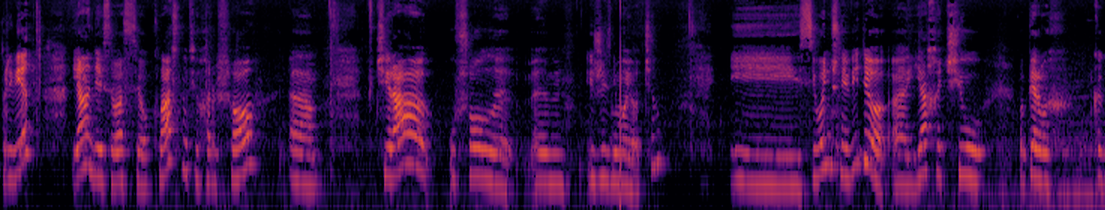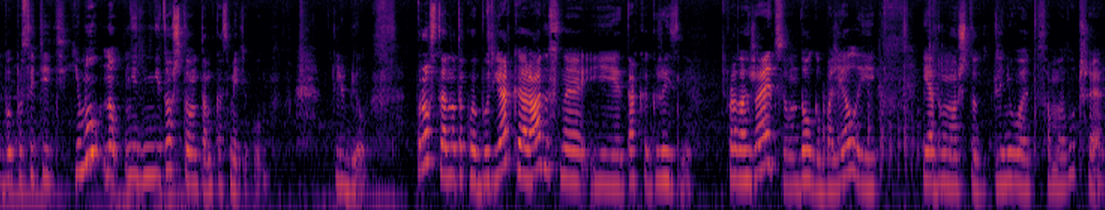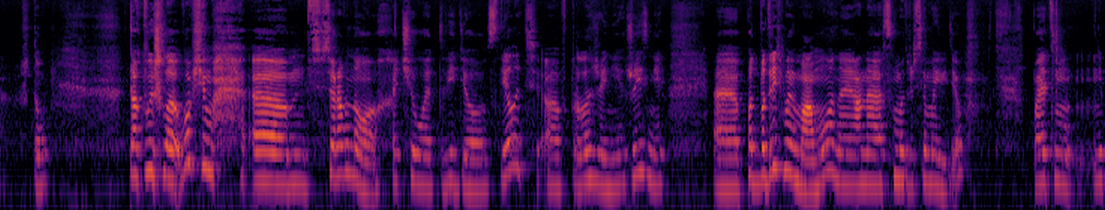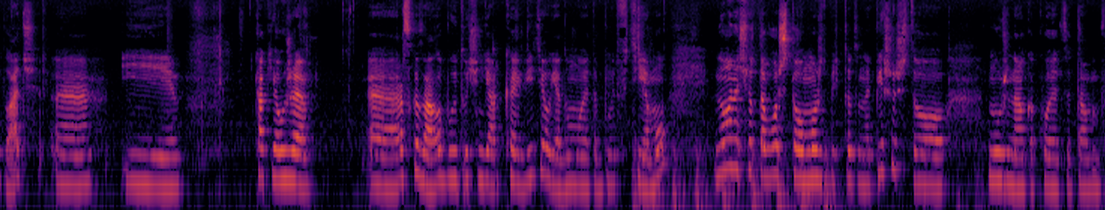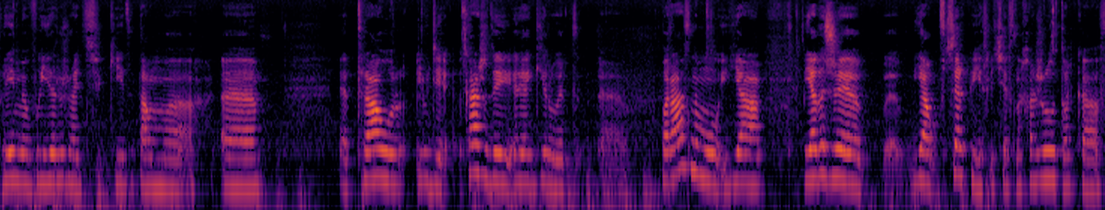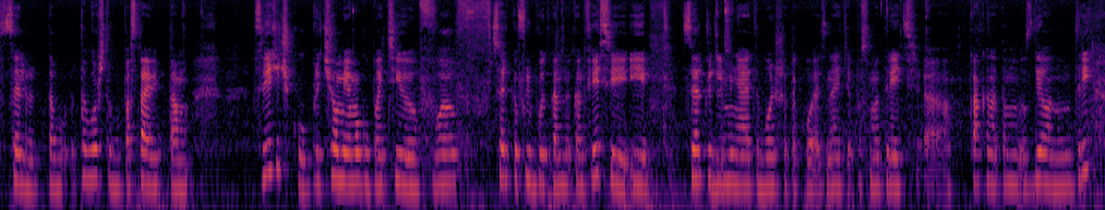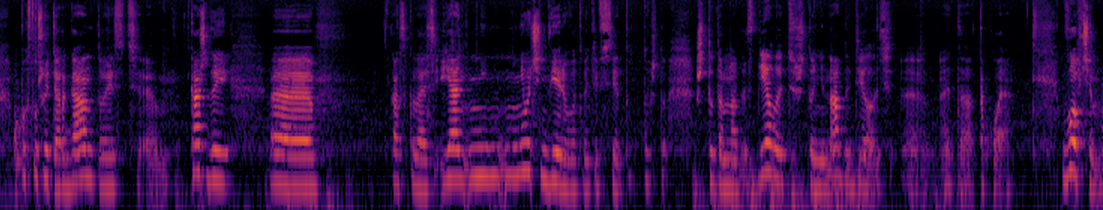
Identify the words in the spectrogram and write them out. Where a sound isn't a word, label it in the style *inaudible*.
Привет! Я надеюсь, у вас все классно, все хорошо. Э, вчера ушел э, из жизни мой отчим. И сегодняшнее видео э, я хочу, во-первых, как бы посвятить ему, ну, не, не то, что он там косметику любил, просто оно такое будет яркое, радостное, и так как жизнь продолжается, он долго болел, и я думаю, что для него это самое лучшее, что так вышло. В общем, э, эм, все равно хочу это видео сделать э, в продолжении жизни, э, подбодрить мою маму, она, она смотрит все мои видео, поэтому не плачь. Э, и как я уже э, рассказала, будет очень яркое видео, я думаю, это будет в тему. Ну а насчет того, что, может быть, кто-то напишет, что нужно какое-то там время выдержать, какие-то там э, э, траур, люди, каждый реагирует э, по-разному. Я, я даже, э, я в церкви, если честно, хожу только с целью того, того чтобы поставить там свечечку, причем я могу пойти в, в церковь любой кон конфессии, и церкви для меня это больше такое, знаете, посмотреть, э, как она там сделана внутри, послушать орган, то есть э, каждый, э, как сказать, я не, не очень верю вот в эти все, то, то что, что там надо сделать, что не надо делать, это такое. В общем,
